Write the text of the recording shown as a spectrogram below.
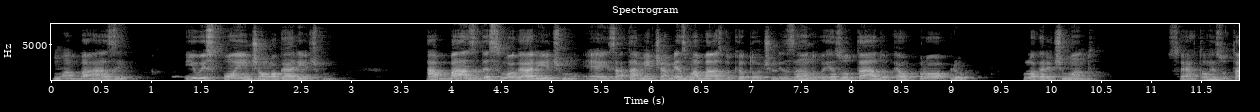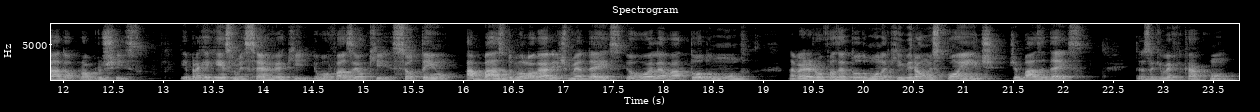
uma base e o expoente é um logaritmo, a base desse logaritmo é exatamente a mesma base do que eu estou utilizando, o resultado é o próprio logaritmando, certo? O resultado é o próprio x. E para que, que isso me serve aqui? Eu vou fazer o quê? Se eu tenho a base do meu logaritmo é 10, eu vou elevar todo mundo na verdade, eu vou fazer todo mundo aqui virar um expoente de base 10. Então, isso aqui vai ficar como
